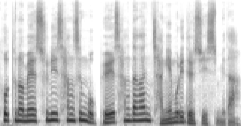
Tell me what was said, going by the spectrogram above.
토트넘의 순위 상승 목표에 상당한 장애물이 될 수 있습니다.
